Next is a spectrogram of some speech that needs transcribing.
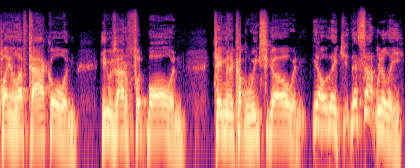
playing left tackle, and he was out of football and came in a couple weeks ago, and you know, like that's not really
